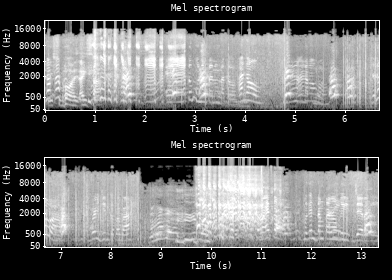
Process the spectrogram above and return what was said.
Baseball. Ay, sa. eh, ito muna ang tanong na to. Ano? Ilan ang anak mo? Dalawa. Virgin ka pa ba? Oh, ito. Magandang tanong kay Geraldine.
